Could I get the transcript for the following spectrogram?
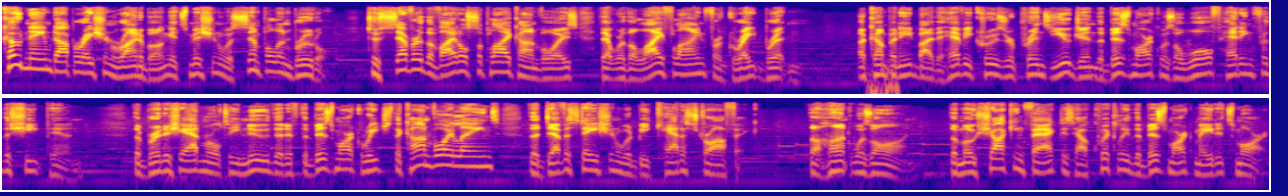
Codenamed Operation Rheinübung, its mission was simple and brutal, to sever the vital supply convoys that were the lifeline for Great Britain. Accompanied by the heavy cruiser Prinz Eugen, the Bismarck was a wolf heading for the sheep pen. The British Admiralty knew that if the Bismarck reached the convoy lanes, the devastation would be catastrophic. The hunt was on. The most shocking fact is how quickly the Bismarck made its mark.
